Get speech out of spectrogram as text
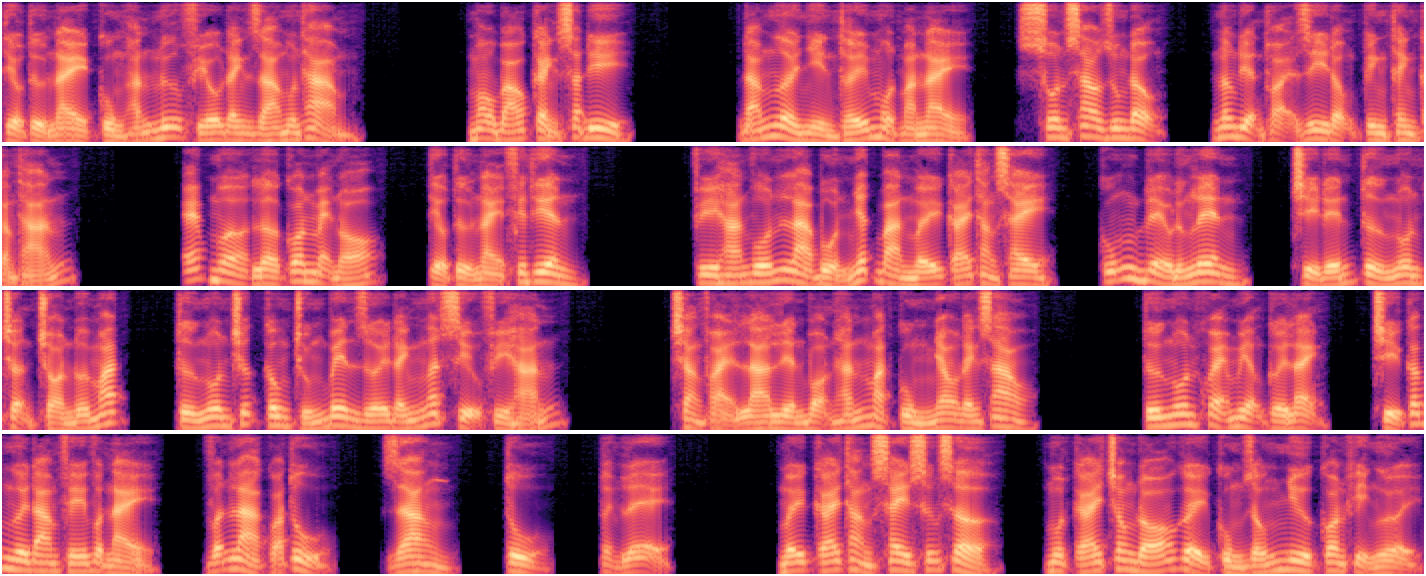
tiểu tử này cùng hắn nữ phiếu đánh giá muốn thảm. Mau báo cảnh sát đi đám người nhìn thấy một màn này, xôn xao rung động, nâng điện thoại di động kinh thanh cảm thán. Fml con mẹ nó, tiểu tử này phi thiên. Vì hắn vốn là buồn nhất bàn mấy cái thằng say, cũng đều đứng lên, chỉ đến từ ngôn trận tròn đôi mắt, từ ngôn trước công chúng bên dưới đánh ngất xịu phì hắn. Chẳng phải là liền bọn hắn mặt cùng nhau đánh sao? Từ ngôn khỏe miệng cười lạnh, chỉ các ngươi đam phế vật này, vẫn là quá tủ giang tủ, tuệ lệ. Mấy cái thằng say sững sờ, một cái trong đó gầy cùng giống như con khỉ người,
